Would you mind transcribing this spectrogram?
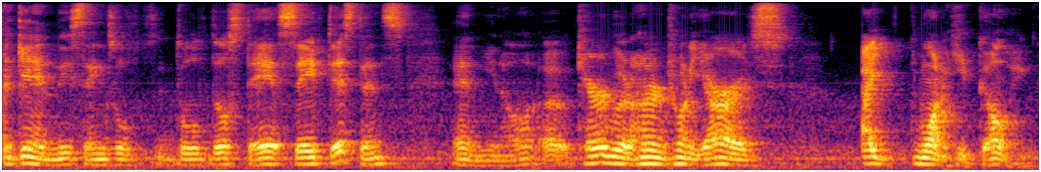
again, these things will they'll, they'll stay a safe distance, and you know, a caribou at 120 yards, I want to keep going.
